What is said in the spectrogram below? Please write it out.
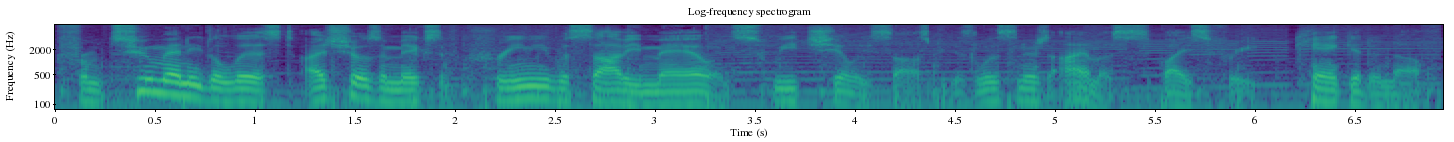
From too many to list, I chose a mix of creamy wasabi mayo and sweet chili sauce because, listeners, I am a spice freak. Can't get enough.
